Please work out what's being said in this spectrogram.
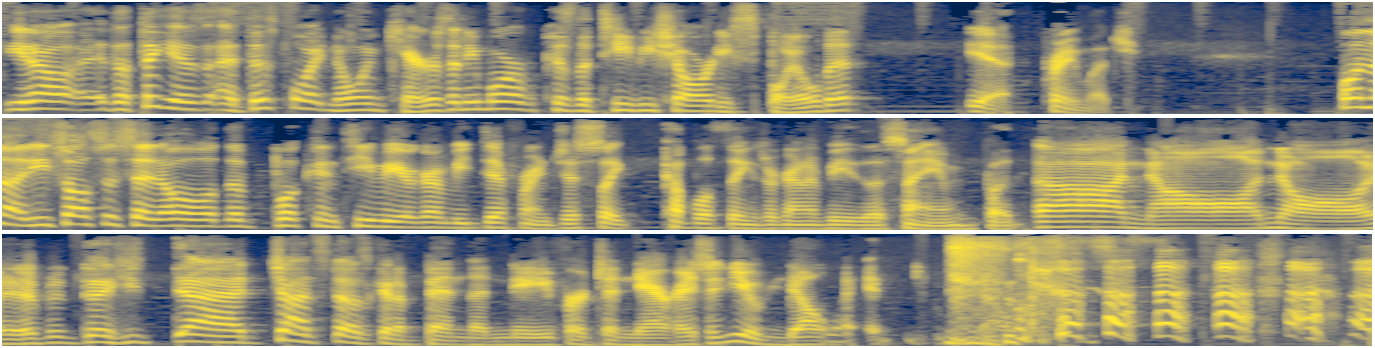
You know, the thing is, at this point, no one cares anymore because the TV show already spoiled it. Yeah, pretty much. Well, no, he's also said, oh, the book and TV are going to be different. Just like a couple of things are going to be the same. But Uh, no, no. Uh, he- Uh, Jon Snow's going to bend the knee for Daenerys, and you know it.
